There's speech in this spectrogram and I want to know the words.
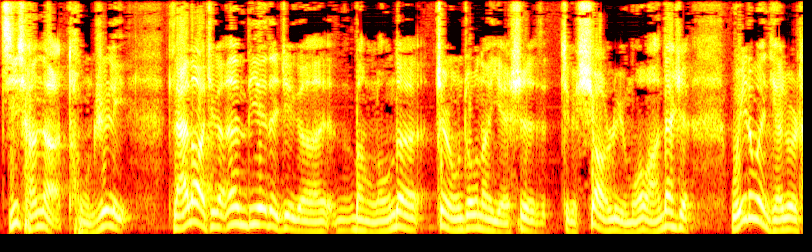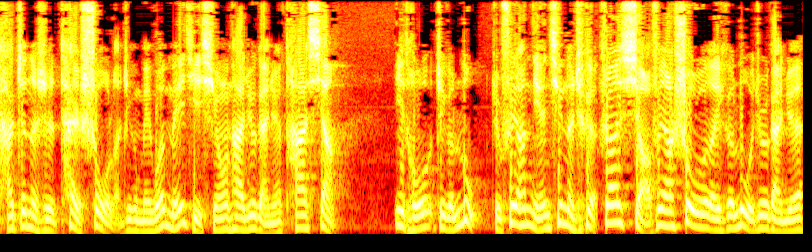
极强的统治力。来到这个 NBA 的这个猛龙的阵容中呢，也是这个效率魔王。但是唯一的问题啊，就是他真的是太瘦了。这个美国媒体形容他，就感觉他像一头这个鹿，就非常年轻的这个非常小、非常瘦弱的一个鹿，就是感觉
